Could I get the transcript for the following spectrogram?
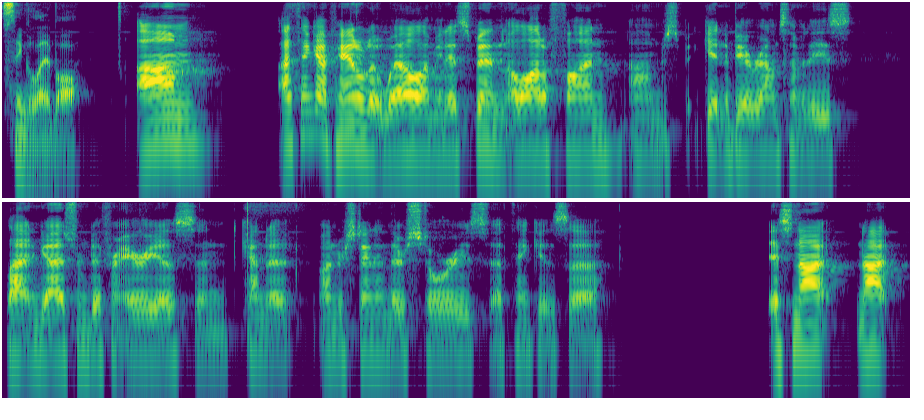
single A ball? Um, I think I've handled it well. I mean, it's been a lot of fun. Um, just getting to be around some of these Latin guys from different areas and kind of understanding their stories. I think is uh, it's not not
